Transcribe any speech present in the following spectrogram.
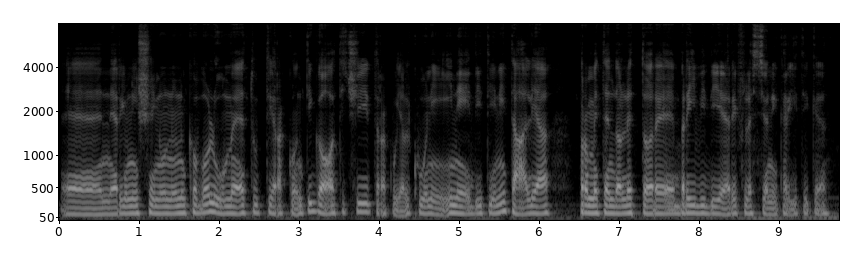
eh, ne riunisce in un unico volume tutti i racconti gotici, tra cui alcuni inediti in Italia, promettendo al lettore brividi e riflessioni critiche.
